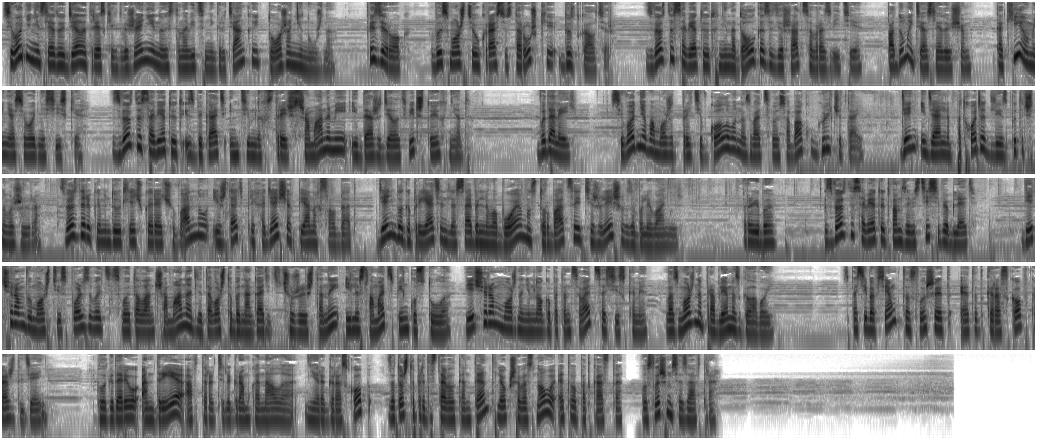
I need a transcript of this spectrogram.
Сегодня не следует делать резких движений, но и становиться негритянкой тоже не нужно. Козерог. Вы сможете украсть у старушки бюстгальтер. Звезды советуют ненадолго задержаться в развитии. Подумайте о следующем. Какие у меня сегодня сиськи? Звезды советуют избегать интимных встреч с шаманами и даже делать вид, что их нет. Водолей. Сегодня вам может прийти в голову назвать свою собаку Гюльчатай. День идеально подходит для избыточного жира. Звезды рекомендуют лечь в горячую ванну и ждать приходящих пьяных солдат. День благоприятен для сабельного боя, мастурбации, тяжелейших заболеваний. Рыбы. Звезды советуют вам завести себе блядь. Вечером вы можете использовать свой талант шамана для того, чтобы нагадить в чужие штаны или сломать спинку стула. Вечером можно немного потанцевать с сосисками. Возможно, проблемы с головой. Спасибо всем, кто слушает этот гороскоп каждый день. Благодарю Андрея, автора телеграм-канала «Нейрогороскоп», за то, что предоставил контент, легший в основу этого подкаста. Услышимся завтра.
